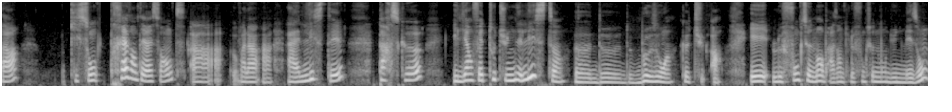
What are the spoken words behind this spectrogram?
là qui sont très intéressantes à lister parce que il y a en fait toute une liste euh, de, besoins que tu as. Et le fonctionnement, par exemple, le fonctionnement d'une maison,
